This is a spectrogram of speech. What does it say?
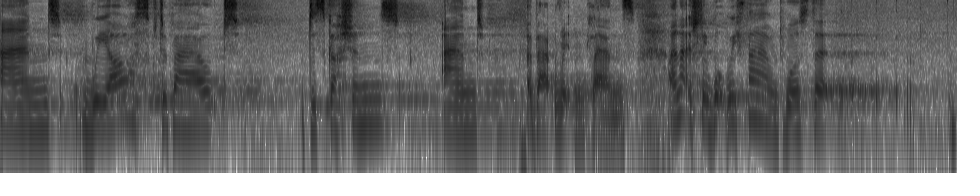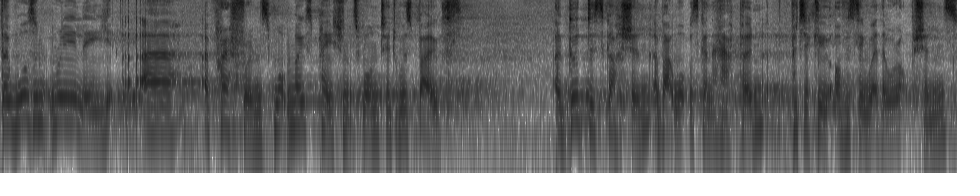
And we asked about discussions and about written plans. And actually what we found was that there wasn't really a, a preference. What most patients wanted was both. A good discussion about what was going to happen, particularly obviously where there were options,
